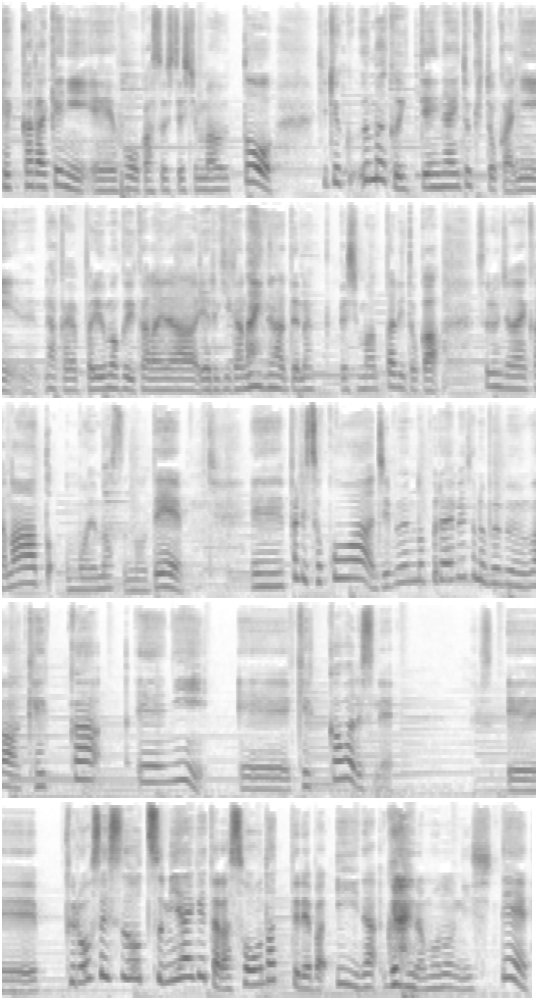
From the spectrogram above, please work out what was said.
結果だけに、えー、フォーカスしてしまうと結局うまくいっていない時とかになんかやっぱりうまくいかないなやる気がないなってなってしまったりとかするんじゃないかなと思いますので、えー、やっぱりそこは自分のプライベートの部分は結果に、えー、結果はですねえー、プロセスを積み上げたらそうなってればいいなぐらいなものにして、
